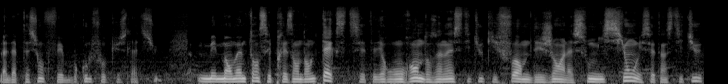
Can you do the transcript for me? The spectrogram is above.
l'adaptation fait beaucoup le focus là-dessus. Mais, mais, en même temps, c'est présent dans le texte. C'est-à-dire on rentre dans un institut qui forme des gens à la soumission et cet institut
